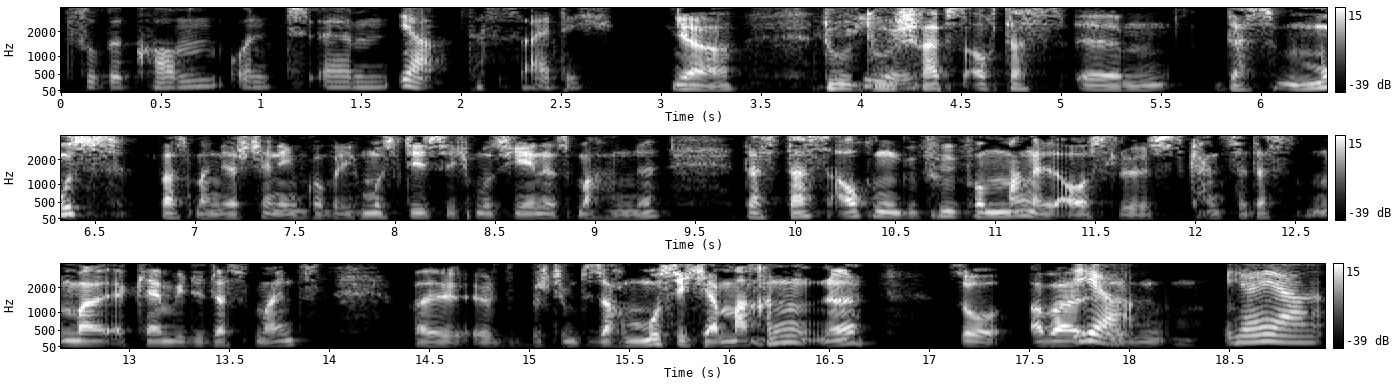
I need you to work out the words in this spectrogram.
zu bekommen. Und ähm, ja, das ist eigentlich ja, du, du schreibst auch, dass ähm, das muss, was man ja ständig im Kopf hat, ich muss dies, ich muss jenes machen, ne? dass das auch ein Gefühl vom Mangel auslöst. Kannst du das mal erklären, wie du das meinst? Weil äh, bestimmte Sachen muss ich ja machen, ne? So, aber ja, ähm, ja, ja.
